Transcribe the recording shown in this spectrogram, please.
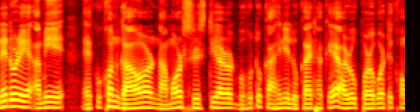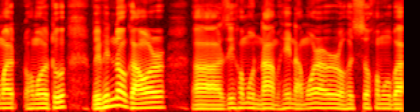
এনেদৰেই আমি একোখন গাঁৱৰ নামৰ সৃষ্টি আঁৰত বহুতো কাহিনী লুকাই থাকে আৰু পৰৱৰ্তী সময়ত সময়তো বিভিন্ন গাঁৱৰ যিসমূহ নাম সেই নামৰ আৰু ৰহস্যসমূহ বা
